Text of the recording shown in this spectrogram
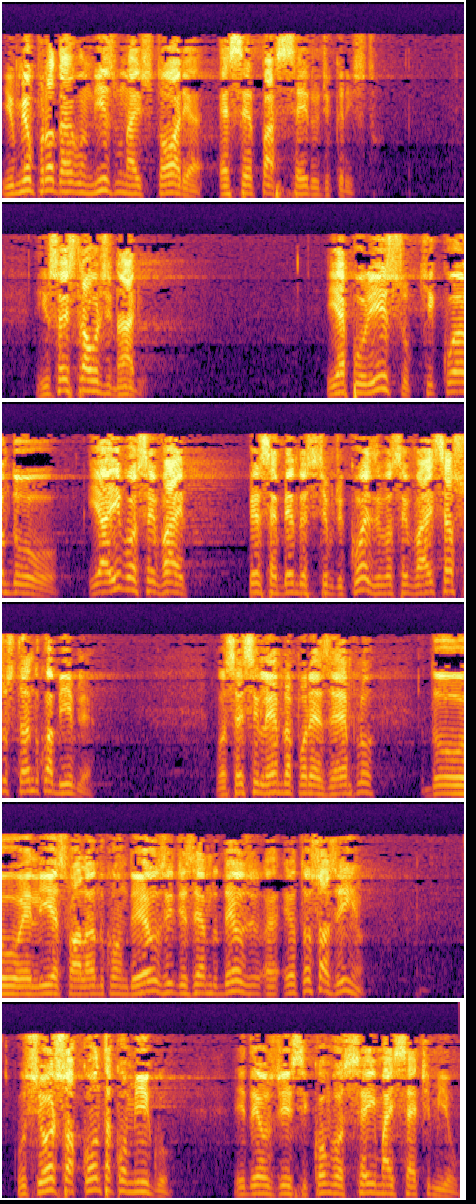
E o meu protagonismo na história é ser parceiro de Cristo. Isso é extraordinário. E é por isso que quando. E aí você vai percebendo esse tipo de coisa e você vai se assustando com a Bíblia. Você se lembra, por exemplo, do Elias falando com Deus e dizendo: Deus, eu estou sozinho. O Senhor só conta comigo. E Deus disse: com você e mais sete mil.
